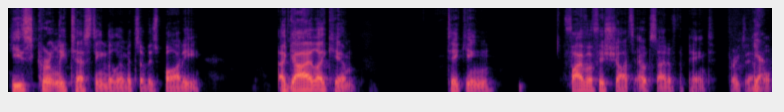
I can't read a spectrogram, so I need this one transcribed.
He's currently testing the limits of his body. A guy like him taking five of his shots outside of the paint, for example,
